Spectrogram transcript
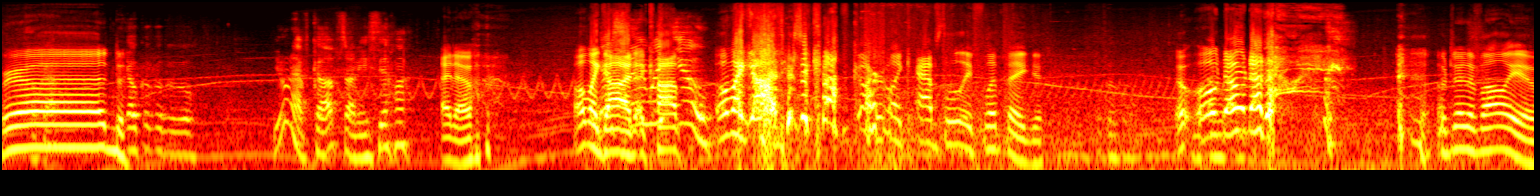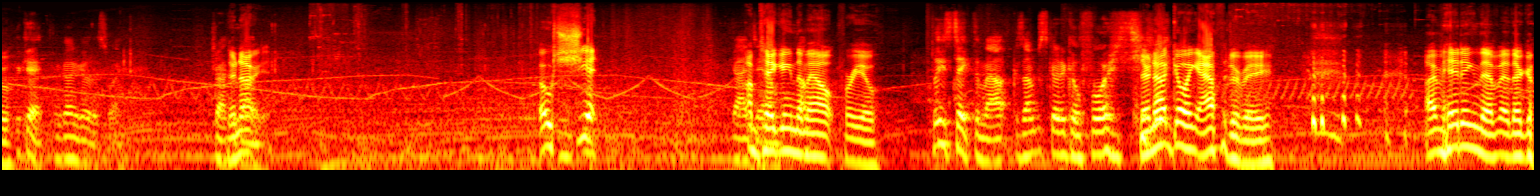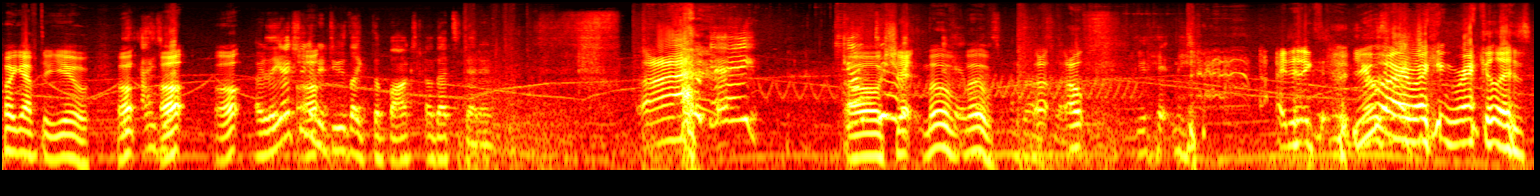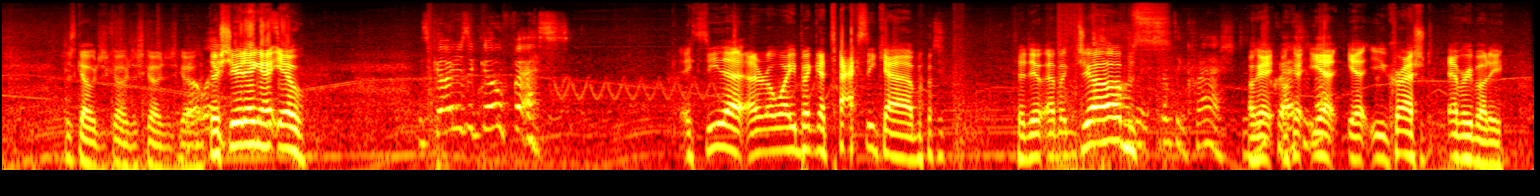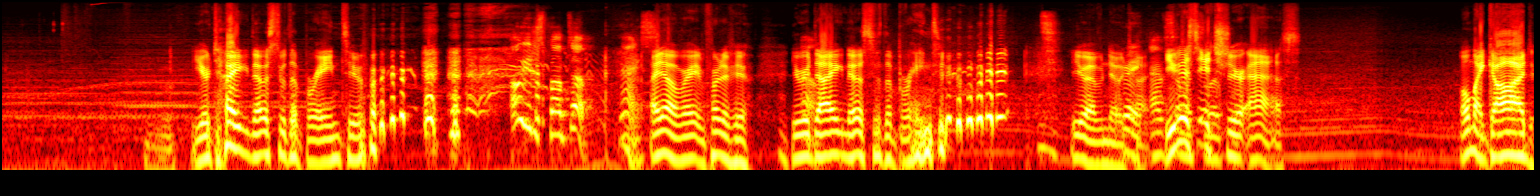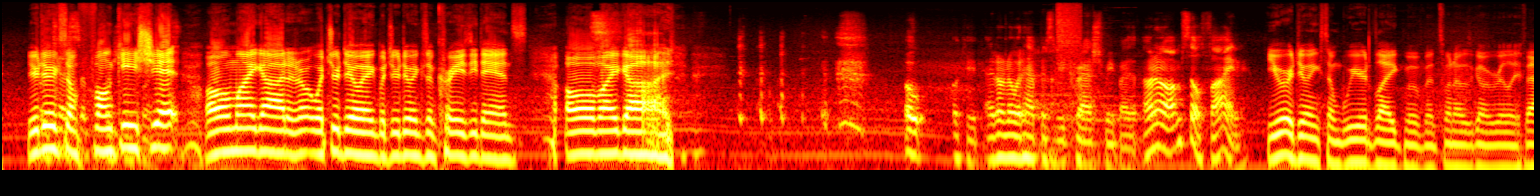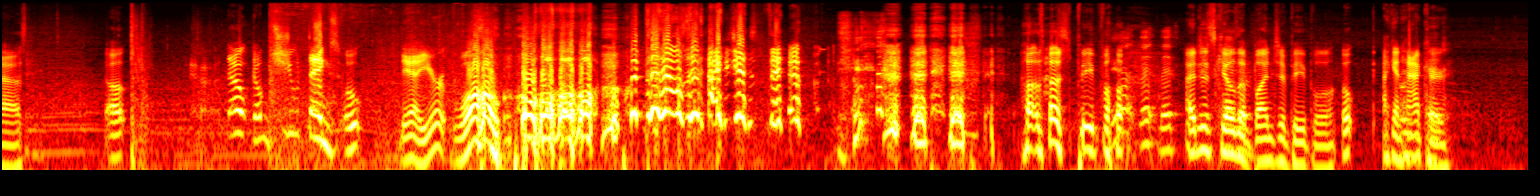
Run! Go, go, go, go, go. You don't have cops on you, huh? I know. Oh my god, a cop! you. Oh my god, there's a cop car like absolutely flipping. Oh, oh no, not that way! I'm trying to follow you. Okay, I'm gonna go this way. Traffic They're not. Oh shit! I'm Goddamn. taking them out for you. Please take them out, because I'm just gonna go forward. They're not going after me. I'm hitting them and they're going after you. Oh, oh, oh. Are they actually Oh. gonna do like the box? Oh, that's a dead end. Ah! Okay. Oh God damn shit! it. Move, Okay, I'm move. going I'm going Uh, oh, You hit me. I didn't. You are like- making reckless. Just go, just go, just go, just Go away. They're shooting at you. this car doesn't go fast. I see that. I don't know why you pick a taxi cab to do epic Oh, wait, jobs. something crashed. Did Okay, crash okay, yeah, yeah. You crashed everybody. You're diagnosed with a brain tumor. Oh, you just popped up. Nice. I know, right in front of you. You were Oh. diagnosed with a brain tumor. you have no Great, time. have You so just itched your ass. Oh my god. You're doing some some funky shit. Oh my god. I don't know what you're doing, but you're doing some crazy dance. Oh my god. Oh, okay. I don't know what happens if you crash me by the. Oh no, I'm still fine. You were doing some weird leg movements when I was going really fast. Oh. No, don't shoot things. Oh. Yeah, you're. Whoa. what the hell did I just do? All those people. Yeah, that, I just killed a bunch of people. Oh, I can Oh, hack her.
